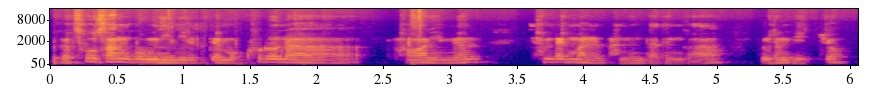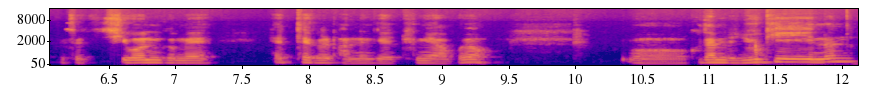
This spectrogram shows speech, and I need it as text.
그러니까 소상공인일 때 뭐 코로나 상황이면 300만 원을 받는다든가 뭐 이런 게 있죠. 그래서 지원금의 혜택을 받는 게 중요하고요. 어, 그 다음에 6위는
